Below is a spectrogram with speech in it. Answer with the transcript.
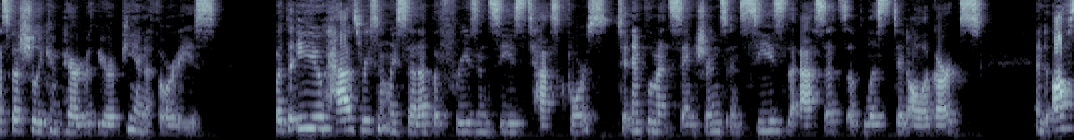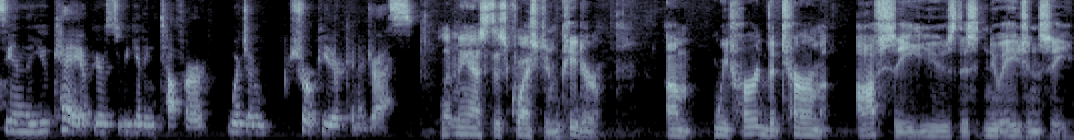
especially compared with European authorities. But the EU has recently set up a freeze and seize task force to implement sanctions and seize the assets of listed oligarchs. And OFSI in the UK appears to be getting tougher, which I'm sure Peter can address. Let me ask this question, Peter. Um, we've heard the term OFSI use this new agency.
